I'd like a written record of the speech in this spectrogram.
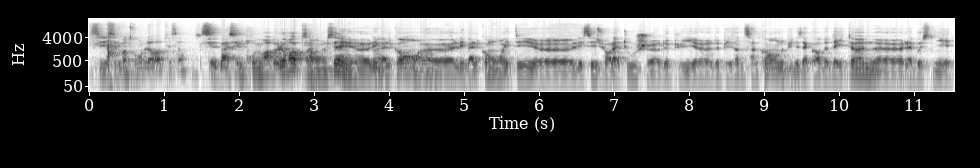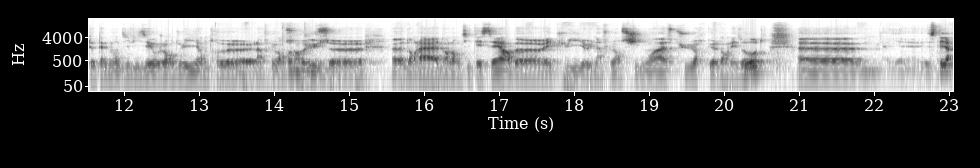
c'est le ventre rond de l'Europe, c'est ça? C'est bah, le trou noir de l'Europe, ça on le sait. Euh, les Balkans, euh, les Balkans ont été euh, laissés sur la touche depuis depuis 25 ans, depuis les accords de Dayton. la Bosnie est totalement divisée aujourd'hui entre l'influence russe dans la dans l'entité serbe et puis une influence chinoise, turque dans les autres. c'est-à-dire,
